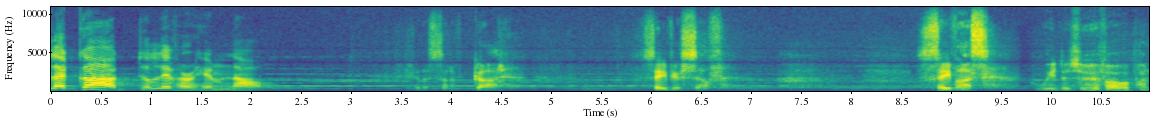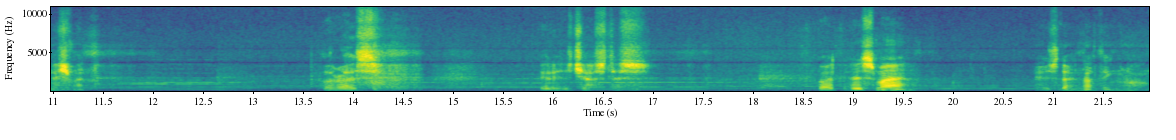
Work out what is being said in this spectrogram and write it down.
Let God deliver him now. You're the Son of God. Save yourself. Save us. We deserve our punishment. For us, it is justice. But this man has done nothing wrong.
